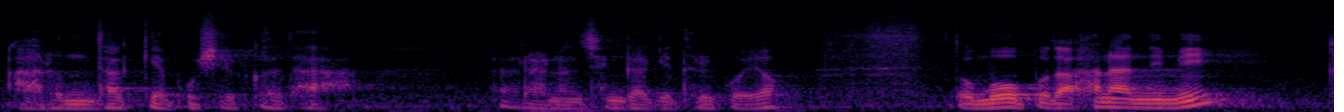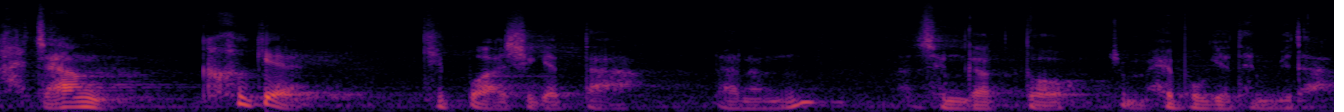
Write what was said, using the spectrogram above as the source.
아름답게 보실 거다라는 생각이 들고요. 또 무엇보다 하나님이 가장 크게 기뻐하시겠다라는 생각도 좀 해보게 됩니다.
